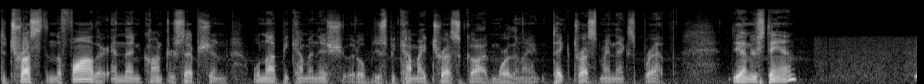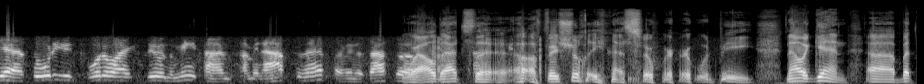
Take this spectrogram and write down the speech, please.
to trust in the Father. And then contraception will not become an issue. It'll just become I trust God more than I take trust my next breath. Do you understand? Yeah. So what do you? What do I do in the meantime? I mean, after that, I mean, is that the? well, that's uh, officially that's where it would be. Now, again, uh, but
